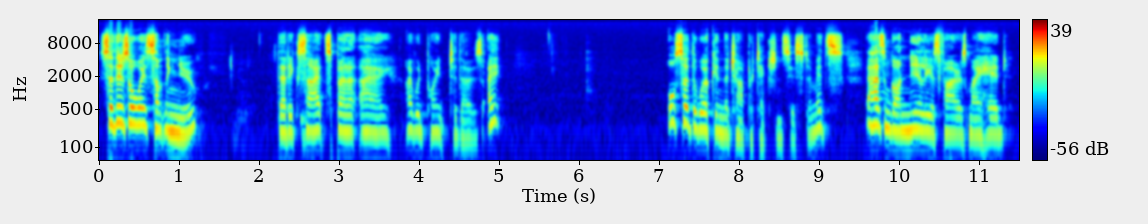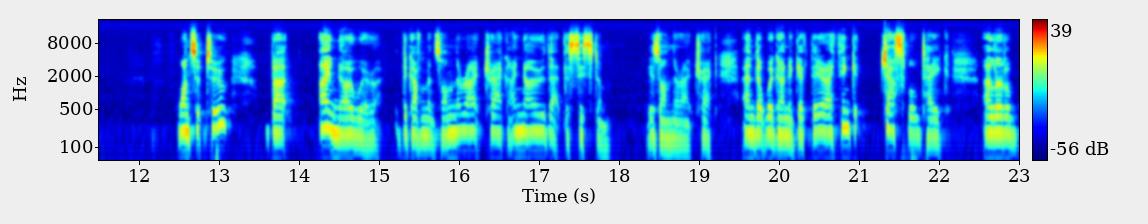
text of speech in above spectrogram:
so there's always something new that excites, but I, I would point to those. I, also, the work in the child protection system. It's, it hasn't gone nearly as far as my head wants it to, but I know where the government's on the right track. I know that the system is on the right track and that we're going to get there. I think it just will take a little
